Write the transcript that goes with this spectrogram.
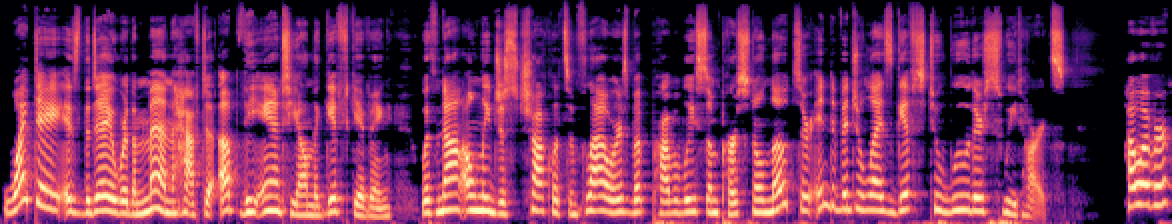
White Day is the day where the men have to up the ante on the gift giving, with not only just chocolates and flowers, but probably some personal notes or individualized gifts to woo their sweethearts. However,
